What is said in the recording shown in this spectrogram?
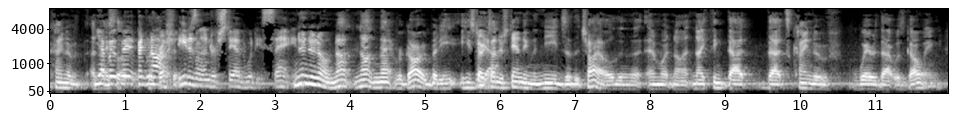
kind of a yeah, nice but, but, but not, he doesn't understand what he's saying. No, no, no, not not in that regard. But he, he starts Yeah. understanding the needs of the child and the, and whatnot. And I think that that's kind of where that was going.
